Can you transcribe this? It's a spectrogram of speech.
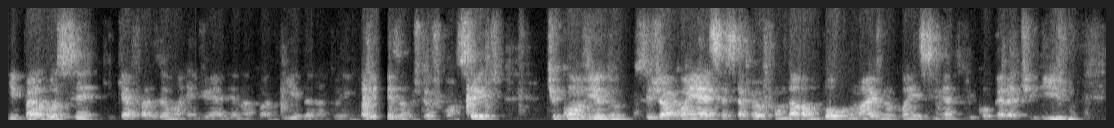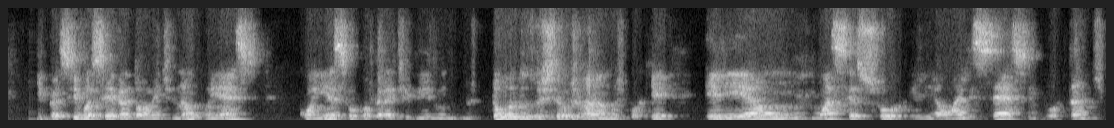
E para você que quer fazer uma reengenharia na tua vida, na tua empresa, nos teus conceitos, te convido, se já conhece, a se aprofundar um pouco mais no conhecimento de cooperativismo. E se você eventualmente não conhece, conheça o cooperativismo em todos os seus ramos, porque ele é um, um assessor, ele é um alicerce importante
